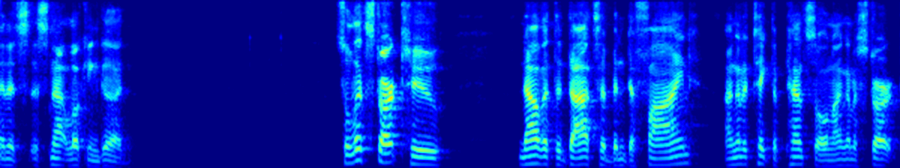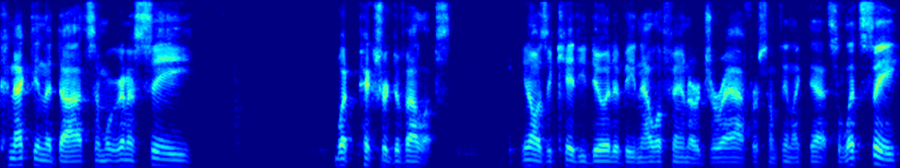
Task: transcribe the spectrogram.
And it's it's not looking good. So let's start to now that the dots have been defined, I'm going to take the pencil and I'm going to start connecting the dots and we're going to see what picture develops. You know, as a kid, you do it, it'd be an elephant or a giraffe or something like that. So let's see,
